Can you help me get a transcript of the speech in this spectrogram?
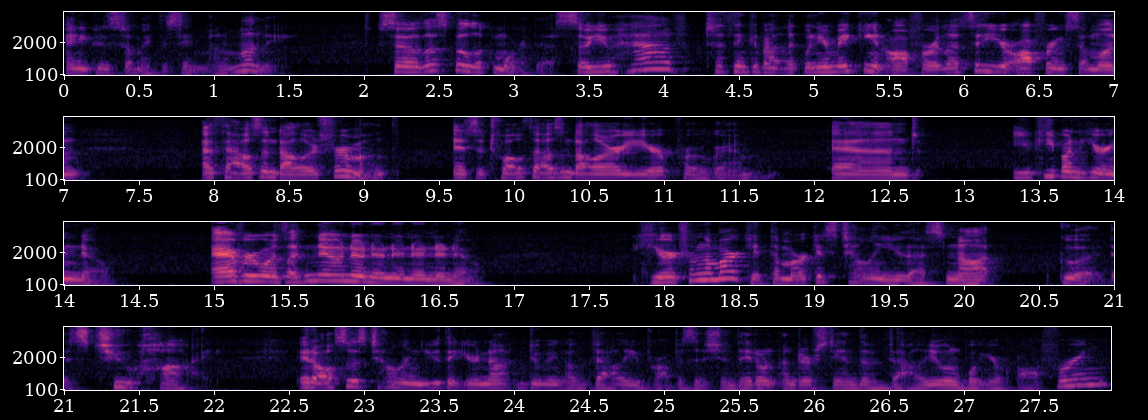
and you can still make the same amount of money. So let's go look more at this. So you have to think about like when you're making an offer, let's say you're offering someone a thousand dollars for a month. It's a twelve thousand dollar a year program, and you keep on hearing no. Everyone's like, no, no, no, no, no, no, no. Hear it from the market. The market's telling you that's not good. It's too high. It also is telling you that you're not doing a value proposition. They don't understand the value in what you're offering.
